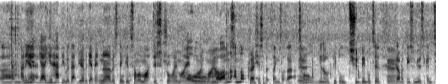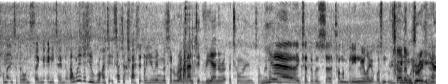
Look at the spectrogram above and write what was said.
Um, And are, yeah. you, are you happy with that? Do you ever get a bit nervous thinking someone might destroy my, Oh, my, my no, art? I'm not, I'm not precious about things like that at all. You know, people should be able to grab a piece of music and turn it into their own thing anytime they like. And where did you write it? It's such a classic. Were you in the sort of romantic Vienna at the time? Somewhere like yeah, except it was uh, Turnham Green, really. It wasn't really. Turnham wasn't Green.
